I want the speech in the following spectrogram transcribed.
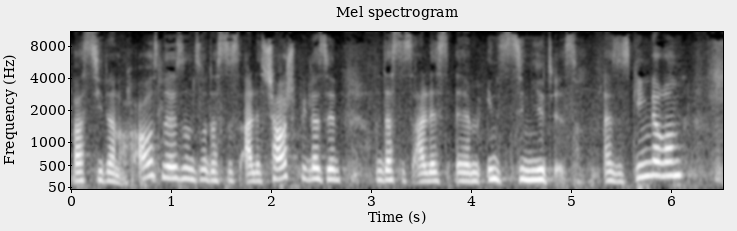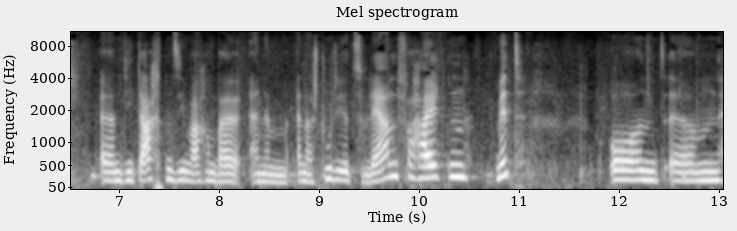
was sie dann auch auslösen und so, dass das alles Schauspieler sind und dass das alles ähm, inszeniert ist. Also es ging darum, ähm, die dachten, sie machen bei einem, einer Studie zu Lernverhalten mit. Und ähm,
